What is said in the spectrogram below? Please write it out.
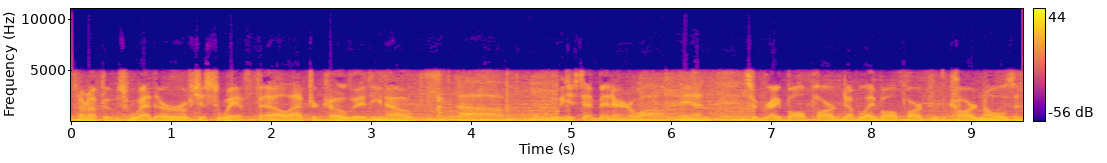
I don't know if it was weather or just the way it fell after COVID, you know, uh, we just haven't been here in a while. And it's a great ballpark, double A ballpark for the Cardinals, and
